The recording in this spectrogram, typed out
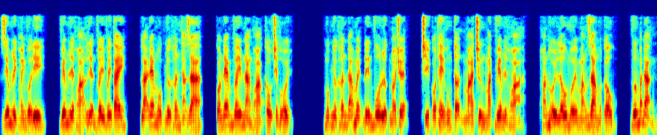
Diêm Lịch Hành vừa đi, viêm liệt hỏa liền vây vây tay, lại đem một nhược hân thả ra, còn đem vây nàng hỏa cầu triệt hồi. Một nhược hân đã mệt đến vô lực nói chuyện, chỉ có thể hung tận mà trừng mắt viêm liệt hỏa, hoan hồi lâu mới mắng ra một câu, vương bắt đản,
